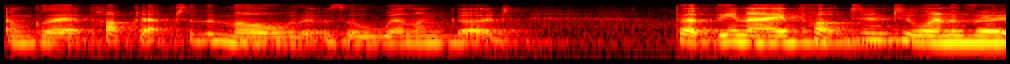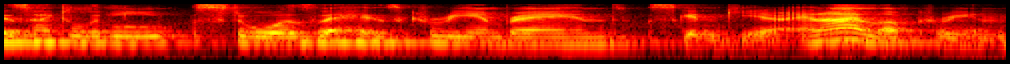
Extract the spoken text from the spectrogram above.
I'm glad it popped up to the mall. That was all well and good. But then I popped into one of those like little stores that has Korean brand skincare. And I love Korean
